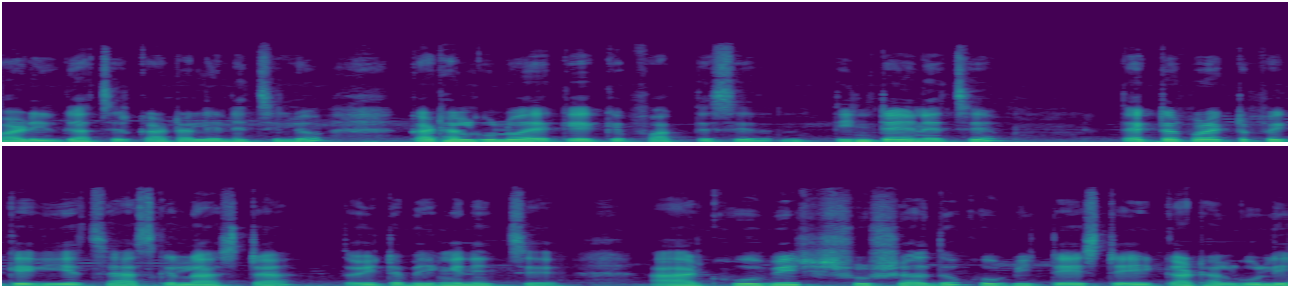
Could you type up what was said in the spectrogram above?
বাড়ির গাছের কাঁঠাল এনেছিল। কাঁঠালগুলো একে একে ফাঁকতেছে, তিনটা এনেছে। তো একটার পর একটা ফেঁকে গিয়েছে, আজকে লাস্টটা। তো এটা ভেঙে নিচ্ছে। আর খুবই সুস্বাদু, খুবই টেস্ট এই কাঁঠালগুলি।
